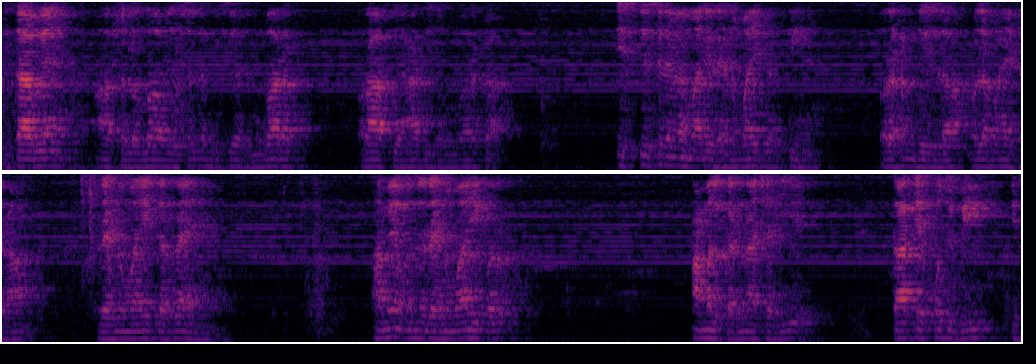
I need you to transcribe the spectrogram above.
کتابیں، آپ صلی اللہ علیہ وسلم کی سیرت مبارک اور آپ کے حادث مبارکہ، اس سلسلے میں ہماری رہنمائی کرتی ہیں اور الحمدللہ علماء کرام رہنمائی کر رہے ہیں۔ ہمیں ان رہنمائی پر عمل کرنا چاہیے۔ تاکہ خود بھی اس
